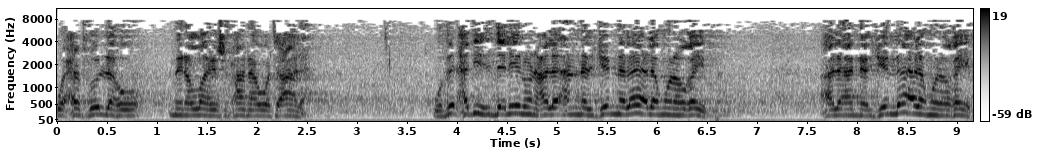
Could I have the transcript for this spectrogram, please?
وحفظ له من الله سبحانه وتعالى. وفي الحديث دليل على أن الجن لا يعلمون الغيب. على أن الجن لا يعلمون الغيب.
